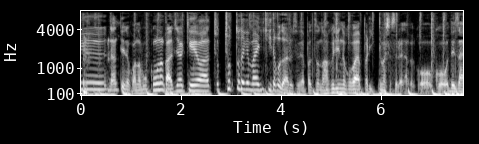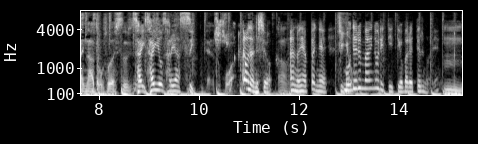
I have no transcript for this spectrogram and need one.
いう、なんていうのかな、僕もなんかアジア系はちょ、ちょっとだけ前に聞いたことあるんですよ。やっぱその白人の子がやっぱり言ってました、それはなんかこう、こうデザイナーとかもそうだし、採採用されやすいみたいな、そこは。そうなんですよ。うんあの、やっぱりね、企業モデルマイノリティって呼ばれてるのね。うん。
